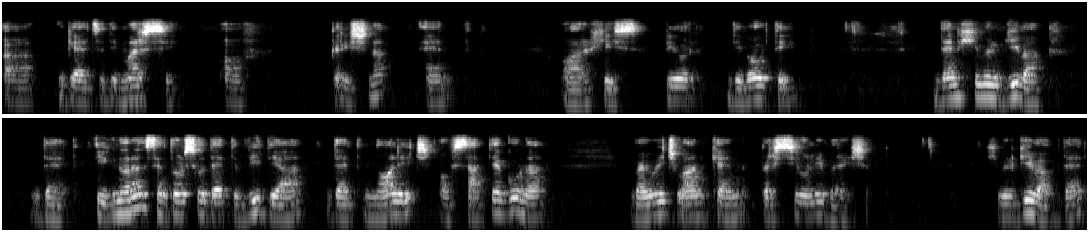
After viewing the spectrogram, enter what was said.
uh, gets the mercy of Krishna and or his pure devotee, then he will give up that ignorance and also that vidya, that knowledge of Sattva Guna by which one can pursue liberation. He will give up that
